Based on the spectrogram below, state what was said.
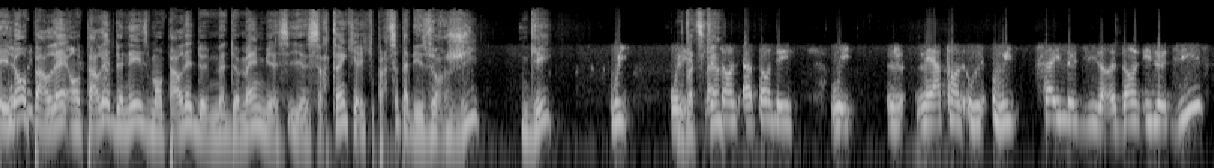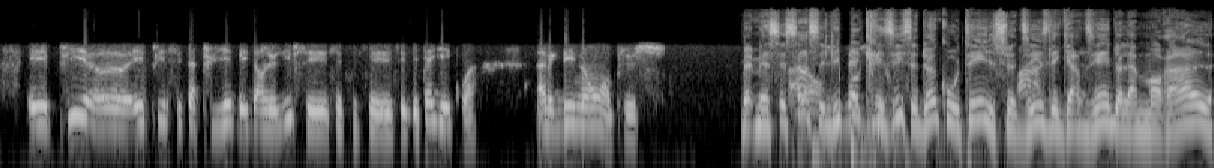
et, et là, on parlait, on parlait de Denise, mais on parlait de, de même, il y, a, il y a certains qui, qui participent à des orgies gays. Oui. oui. Au Vatican? Mais attendez, oui. Je- mais attendez, oui, oui, ça ils le disent, dans, ils le disent, et puis euh, et puis c'est appuyé, mais dans le livre c'est c'est c'est- c'est détaillé quoi, avec des noms en plus. Mais, mais c'est ça, Alors, c'est l'hypocrisie. C'est d'un côté, ils se disent les gardiens de la morale,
